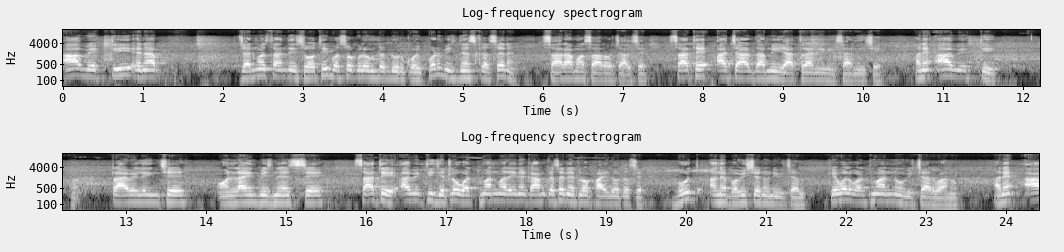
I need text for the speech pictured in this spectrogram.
આ વ્યક્તિ એના જન્મસ્થાનથી સોથી બસો કિલોમીટર દૂર કોઈ પણ બિઝનેસ કરશે ને, સારામાં સારો ચાલશે. સાથે આ ચારધામની યાત્રાની નિશાની છે. અને આ વ્યક્તિ ટ્રાવેલિંગ છે ઓનલાઈન બિઝનેસ છે. સાથે આ વ્યક્તિ જેટલો વર્તમાનમાં રહીને કામ કરશે ને, એટલો ફાયદો થશે. ભૂત અને ભવિષ્યનું નહીં વિચારવું કેવલ વર્તમાનનું વિચારવાનું. અને આ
